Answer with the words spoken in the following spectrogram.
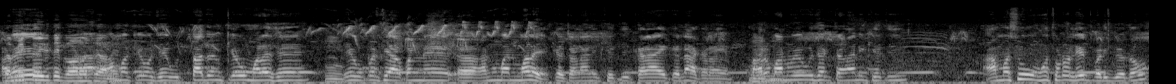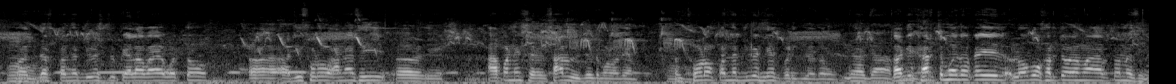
તમે કઈ રીતે ગણો છો આમાં કેવું છે ઉત્પાદન કેવું મળે છે એ ઉપરથી આપણને અનુમાન મળે કે ચણાની ખેતી કરાય કે ના કરાય એમ. મારું માનવું એવું છે કે ચણાની ખેતી આમાં શું હું થોડો લેટ પડી ગયો હતો. દસ પંદર દિવસ જો પહેલા વાયો હોત તો હજી થોડો આનાથી આપણને સારું રિઝલ્ટ મળે એમ. પણ થોડો પંદર દિવસ લેટ પડી ગયો હતો હું. બાકી ખર્ચમાં તો કઈ લોબો ખર્ચો એમાં આવતો નથી.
